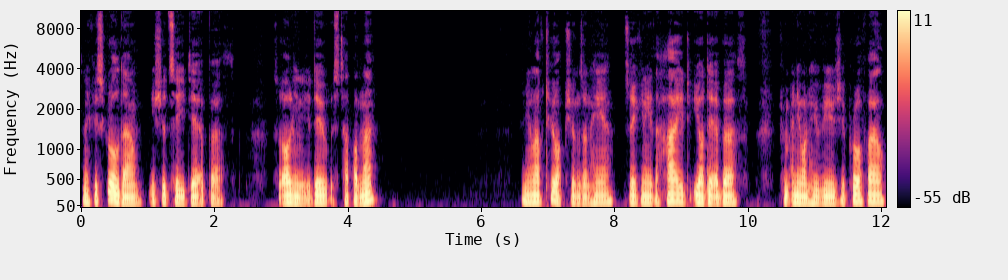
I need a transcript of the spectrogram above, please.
and if you scroll down you should see date of birth. So all you need to do is tap on there. And you'll have two options on here. So you can either hide your date of birth from anyone who views your profile,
